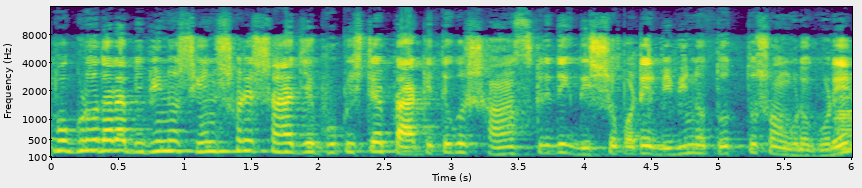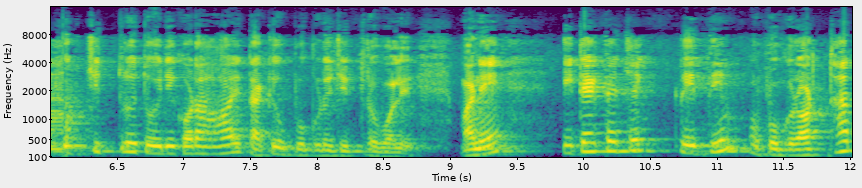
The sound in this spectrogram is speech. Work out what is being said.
উপগ্রহ দ্বারা বিভিন্ন সেন্সরের সাহায্যে ভূপৃষ্ঠের প্রাকৃতিক ও সাংস্কৃতিক দৃশ্যপটের বিভিন্ন তথ্য সংগ্রহ করে চিত্র তৈরি করা হয়, তাকে উপগ্রহ চিত্র বলে। মানে এটা একটা হচ্ছে কৃত্রিম উপগ্রহ, অর্থাৎ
